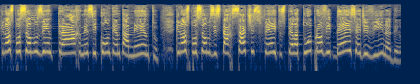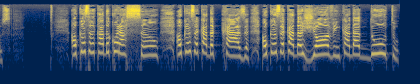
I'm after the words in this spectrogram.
que nós possamos entrar nesse contentamento, que nós possamos estar satisfeitos pela tua providência divina, Deus. Alcança cada coração, alcança cada casa, alcança cada jovem, cada adulto,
